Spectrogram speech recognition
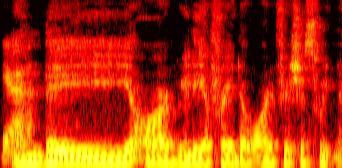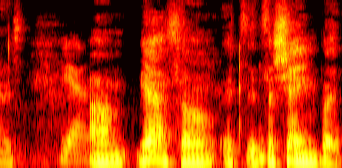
Yeah. And they are really afraid of artificial sweeteners. Yeah. Um, yeah, so it's it's a shame, but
